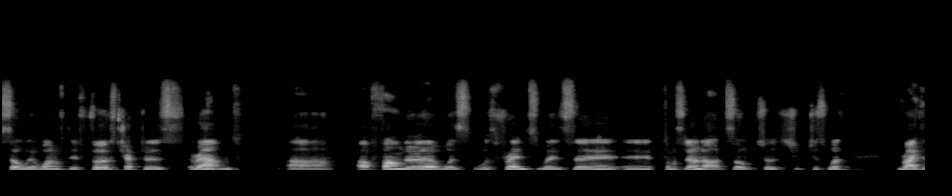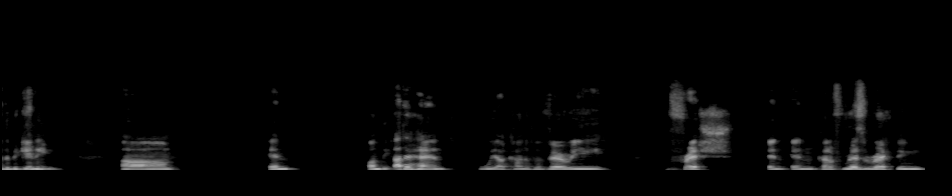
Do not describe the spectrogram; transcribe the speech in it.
so we're one of the first chapters around. Uh, our founder was was friends with uh, uh, Thomas Leonard, so so she just was right at the beginning. Um, and on the other hand, we are kind of a very fresh and and kind of resurrecting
